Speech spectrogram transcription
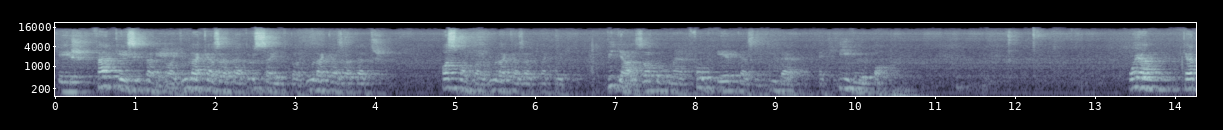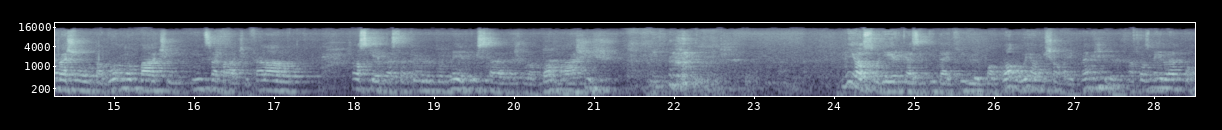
És felkészítette a gyülekezetet, összehívta a gyülekezetet, és azt mondta a gyülekezetnek, hogy vigyázzatok, mert fog érkezni ide egy hívő pap. Olyan kedves volt a Gondok bácsi, Ince bácsi felállott, és azt kérdezte tőlük, hogy miért tiszteletes urak, van más is? Mi az, hogy érkezik ide egy hívő pap? Van olyan is, amelyik nem hívő? Hát az miért lett pap?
